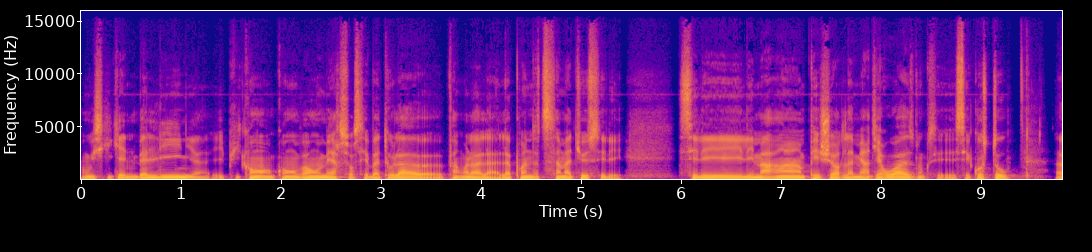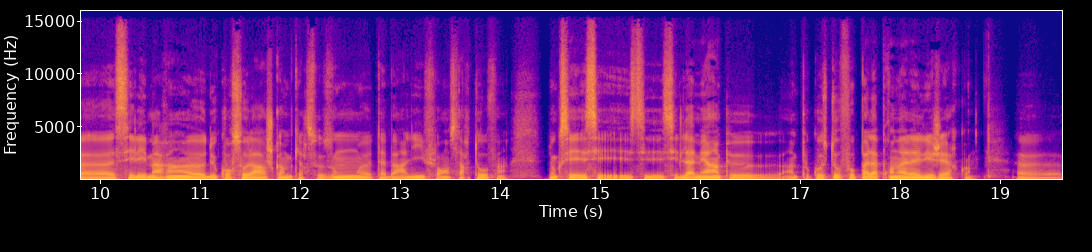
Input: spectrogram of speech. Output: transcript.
un whisky qui a une belle ligne. Et puis quand, quand on va en mer sur ces bateaux-là, euh, enfin voilà, la, la, pointe de Saint-Mathieu, c'est les c'est les, les, marins pêcheurs de la mer d'Iroise, donc c'est costaud. Euh, c'est les marins euh, de course au large comme Kersozon, Tabarly, Florence Artaud. Enfin, donc c'est c'est de la mer un peu un peu costaud. Faut pas la prendre à la légère, quoi. Euh,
